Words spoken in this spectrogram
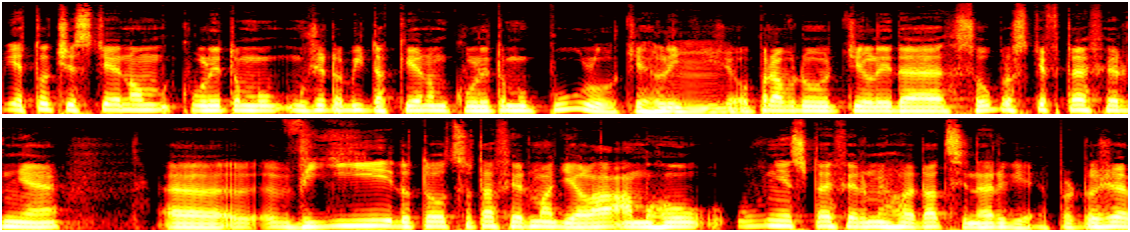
Je to čistě jenom kvůli tomu, může to být taky jenom kvůli tomu půlu těch lidí, hmm. že opravdu ti lidé jsou prostě v té firmě, eh, vidí do toho, co ta firma dělá a mohou uvnitř té firmy hledat synergie, protože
